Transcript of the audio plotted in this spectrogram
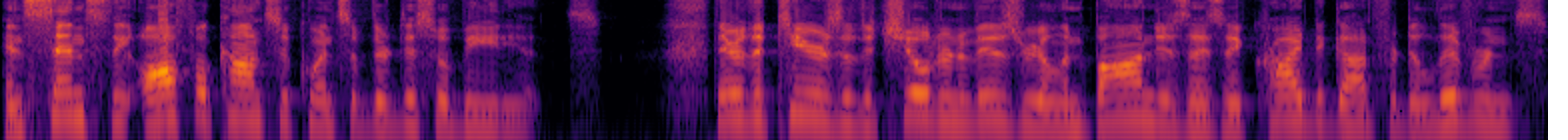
and sense the awful consequence of their disobedience. They are the tears of the children of Israel in bondage as they cried to God for deliverance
